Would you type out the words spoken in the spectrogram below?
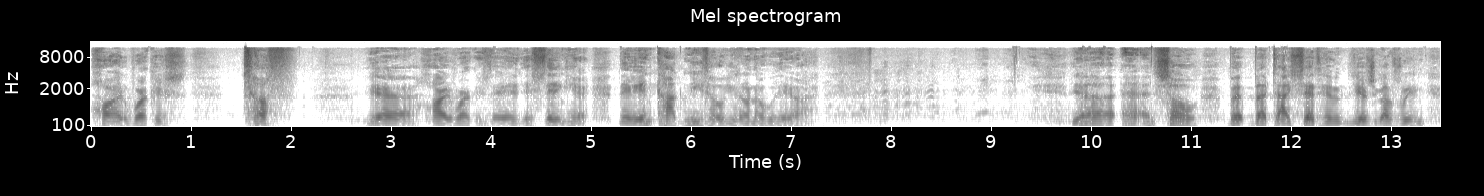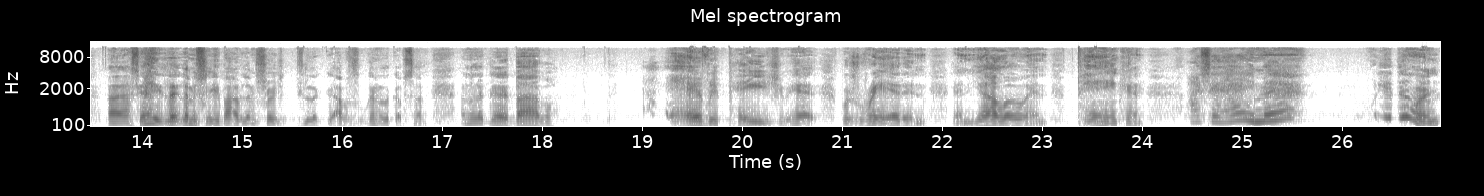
hard workers, tough, yeah, hard workers. They're, they're sitting here. They're incognito. You don't know who they are. Yeah, and so, but, but I said to him years ago, I was reading uh, I said, hey, let, let, me see your Bible. Let me show you. Look, I was going to look up something. And I looked at that Bible. Every page you had was red and, and yellow and pink. And I said, hey, man, what are you doing?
